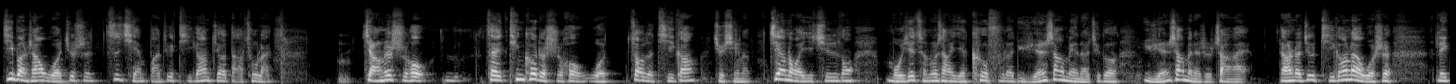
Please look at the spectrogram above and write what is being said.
基本上我就是之前把这个提纲只要打出来，讲的时候，在听课的时候，我照着提纲就行了。这样的话，也其实从某些程度上也克服了语言上面的这个语言上面的这个障碍。当然了，这个提纲呢，我是那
